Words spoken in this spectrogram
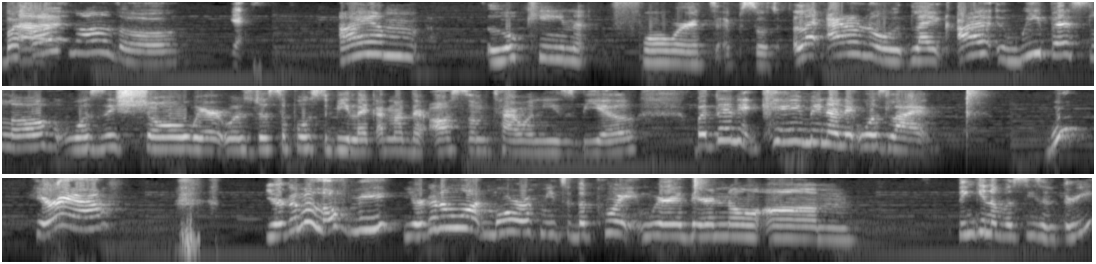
but Uh, all in all though Yes. I am looking forward to episodes. Like I don't know, like I We Best Love was this show where it was just supposed to be like another awesome Taiwanese BL, but then it came in and it was like, whoop, here I am. You're gonna love me. You're gonna want more of me to the point where they're no um thinking of a season three.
